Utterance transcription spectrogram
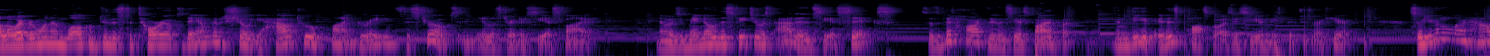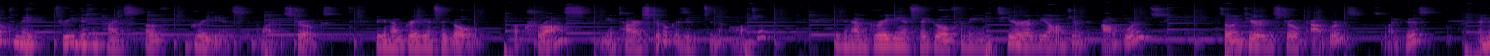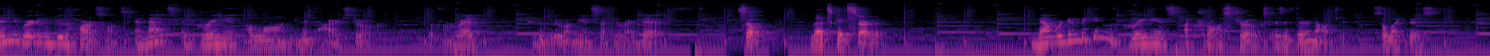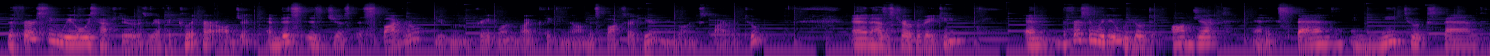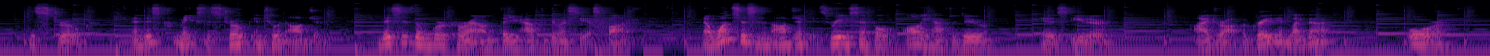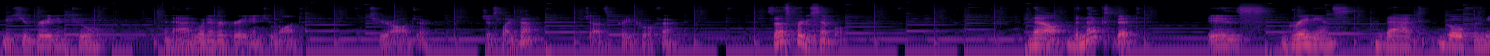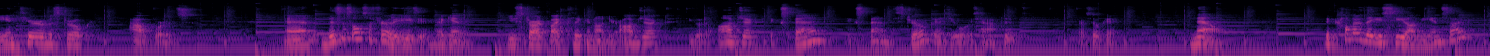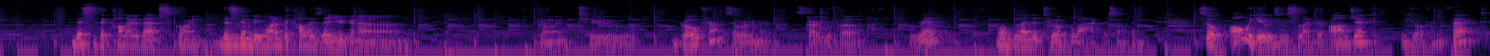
Hello everyone and welcome to this tutorial. Today I'm going to show you how to apply gradients to strokes in Illustrator CS5. Now as you may know this feature was added in CS6, so it's a bit hard to do in CS5 but indeed it is possible as you see in these pictures right here. So you're going to learn how to make three different types of gradients applied to strokes. You can have gradients that go across the entire stroke as if it's an object. You can have gradients that go from the interior of the object outwards, so interior of the stroke outwards, so like this. And then we're going to do the hardest ones, and that's a gradient along an entire stroke. So from red to the blue on the center right there. So let's get started. Now we're going to begin with gradients across strokes as if they're an object. So like this. The first thing we always have to do is we have to click our object, and this is just a spiral. You can create one by clicking on this box right here and going spiral 2. And it has a stroke of 18. And the first thing we do, we go to Object and Expand, and you need to expand the stroke. And this makes the stroke into an object. This is the workaround that you have to do in CS5. Now once this is an object, it's really simple. All you have to do is either eyedrop a gradient like that, or use your gradient tool and add whatever gradient you want to your object, just like that, which adds a pretty cool effect. So that's pretty simple. Now, the next bit is gradients that go from the interior of a stroke outwards. And this is also fairly easy. Again, you start by clicking on your object, you go to Object, Expand, expand the stroke as you always have to, press OK. Now, the color that you see on the inside, this is the color that's going, this is going to be one of the colors that you're gonna, going to go from. So we're gonna start with a red, we'll blend it to a black or something. So all we do is we select our object, we go from Effect,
